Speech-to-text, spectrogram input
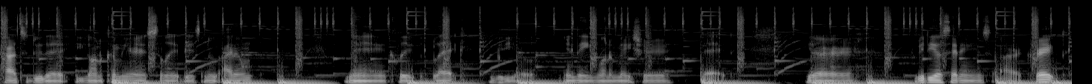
how to do that. You're going to come here and select this new item then click black video and then you want to make sure that your video settings are correct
